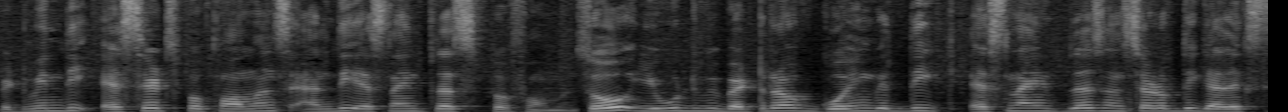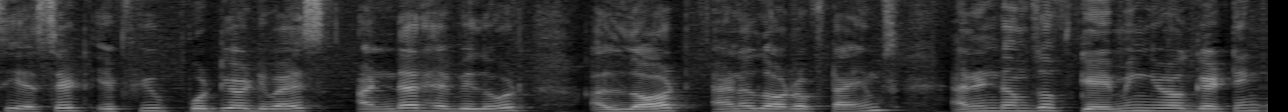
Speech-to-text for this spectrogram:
between the S8's performance and the S9 Plus performance. So you would be better off going with the S9 Plus instead of the Galaxy S8 if you put your device under heavy load a lot and a lot of times and in terms of gaming you are getting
